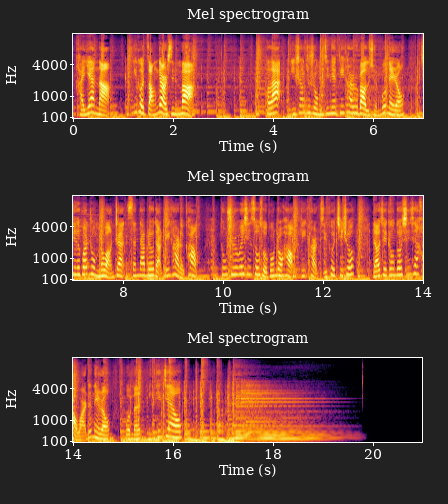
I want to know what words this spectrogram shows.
海燕呐，你可长点心吧！好啦，以上就是我们今天 Geek Car 日报的全部内容。记得关注我们的网站三 w 点 geekcar.com，同时微信搜索公众号 Geek Car 极客汽车，了解更多新鲜好玩的内容。我们明天见哦！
